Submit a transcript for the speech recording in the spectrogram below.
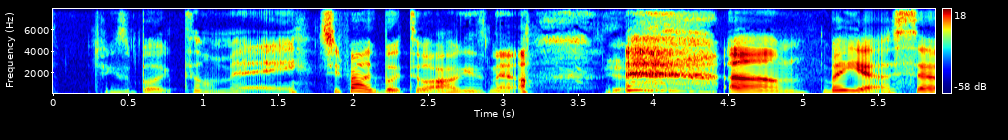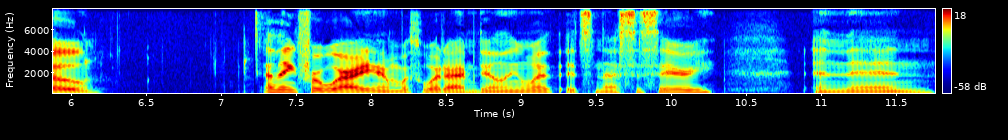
she's booked till May. She's probably booked till August now. yeah Um, but yeah, so I think for where I am with what I'm dealing with, it's necessary. And then,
